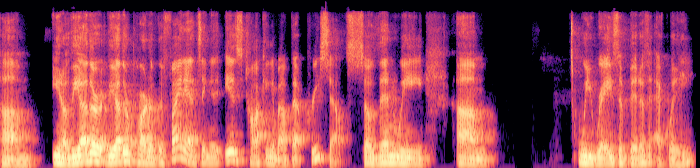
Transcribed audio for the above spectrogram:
Um, you know the other the other part of the financing is talking about that pre-sales. So then we um, we raise a bit of equity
